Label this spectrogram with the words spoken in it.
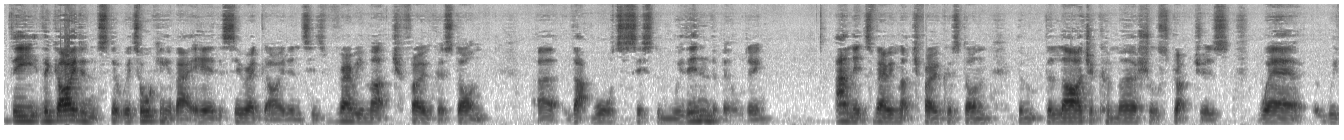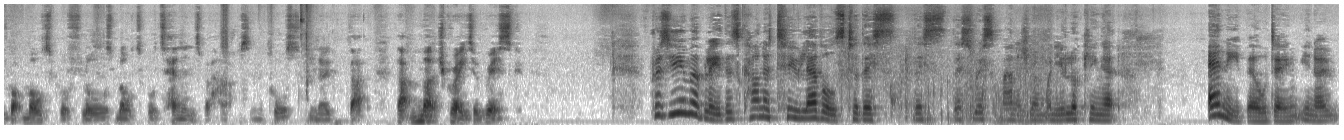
the the guidance that we're talking about here, the CIRIG guidance, is very much focused on uh, that water system within the building, and it's very much focused on the, the larger commercial structures where we've got multiple floors, multiple tenants, perhaps, and of course, you know that that much greater risk. Presumably, there's kind of two levels to this this this risk management when you're looking at any building. You know,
